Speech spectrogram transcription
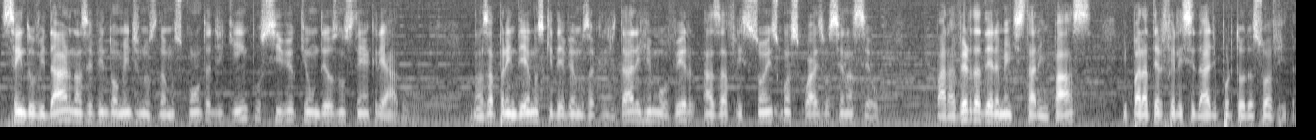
Sem duvidar, nós eventualmente nos damos conta de que é impossível que um Deus nos tenha criado. Nós aprendemos que devemos acreditar e remover as aflições com as quais você nasceu, para verdadeiramente estar em paz e para ter felicidade por toda a sua vida.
